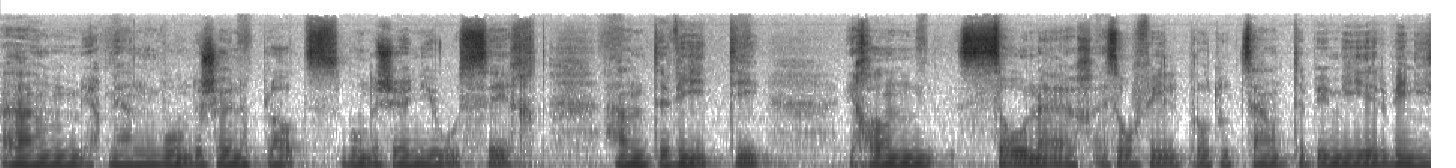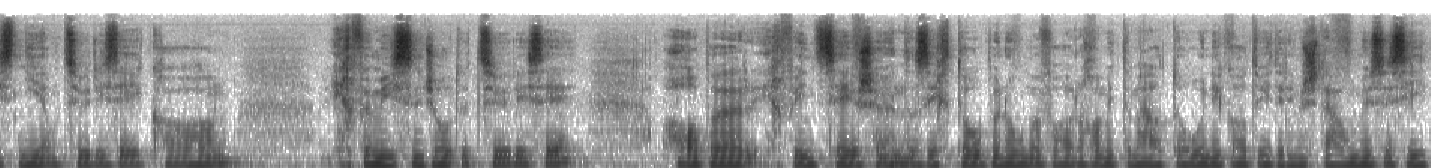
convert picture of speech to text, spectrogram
Ähm, wir haben einen wunderschönen Platz, wunderschöne Aussicht, haben eine Weite. Ich habe so nah, so viele Produzenten bei mir, wie ich es nie am Zürichsee hatte. Ich vermisse schon den Zürichsee. Aber ich finde es sehr schön, dass ich hier oben rumfahren kann mit dem Auto, ohne gerade wieder im Stau müssen sein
